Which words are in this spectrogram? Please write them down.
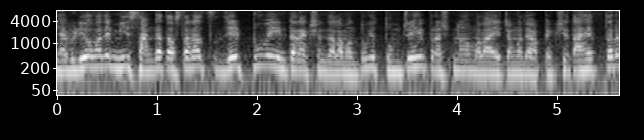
या व्हिडिओमध्ये मी सांगत असतानाच जे टू वे इंटरॅक्शन ज्याला म्हणतो की तुम तुमचेही प्रश्न मला याच्यामध्ये अपेक्षित आहेत. तर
